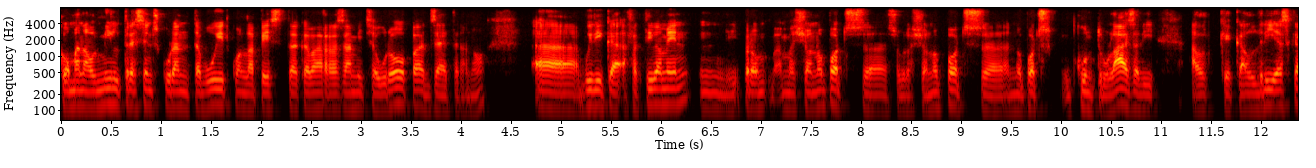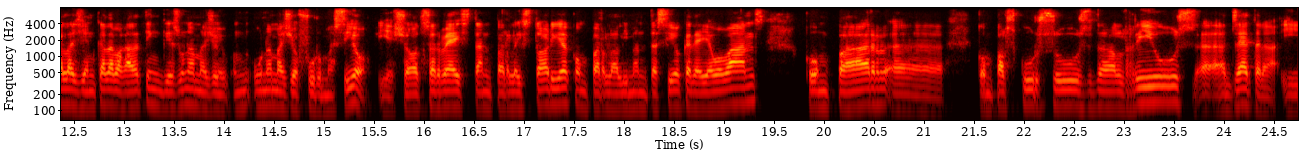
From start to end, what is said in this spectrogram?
com en el 1348, quan la pesta que va arrasar mitja Europa, etc. No? Uh, vull dir que, efectivament, mm, però amb això no pots, uh, sobre això no pots, uh, no pots controlar. És a dir, el que caldria és que la gent cada vegada tingués una major, una major formació. I això et serveix tant per la història com per l'alimentació que dèieu abans, com, per, eh, com pels cursos dels rius, eh, etc. I,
